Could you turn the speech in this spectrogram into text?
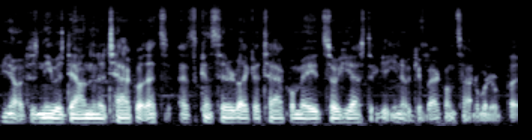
you know if his knee was down then a tackle that's that's considered like a tackle made so he has to get you know get back on side or whatever but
